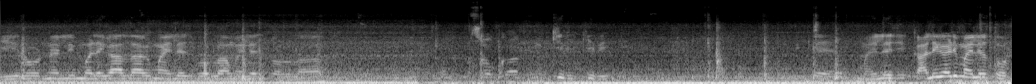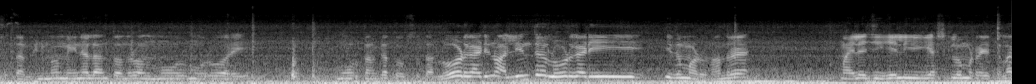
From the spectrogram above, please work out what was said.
ಈ ರೋಡ್ನಲ್ಲಿ ಮಳೆಗಾಲದಾಗ ಮೈಲೇಜ್ ಬರಲ್ಲ ಮೈಲೇಜ್ ಬರಲ್ಲ ಸೌಕ ಕಿರಿ ಕಿರಿ ಅದಕ್ಕೆ ಮೈಲೇಜ್ ಖಾಲಿ ಗಾಡಿ ಮೈಲೇಜ್ ತೋರಿಸುತ್ತೆ ಮಿನಿಮಮ್ ಏನಿಲ್ಲ ಅಂತಂದ್ರೆ ಒಂದು ಮೂರು, ಮೂರುವರೆ, ಮೂರು ತನಕ ತೋರಿಸುತ್ತೆ ಲೋಡ್ ಗಾಡಿನೂ ಅಲ್ಲಿಂದ ಲೋಡ್ ಗಾಡಿ ಇದು ಮಾಡೋಣ. ಅಂದರೆ ಮೈಲೇಜ್ ಎಲ್ಲಿ ಎಷ್ಟು ಕಿಲೋಮೀಟ್ರ್ ಐತಲ್ಲ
